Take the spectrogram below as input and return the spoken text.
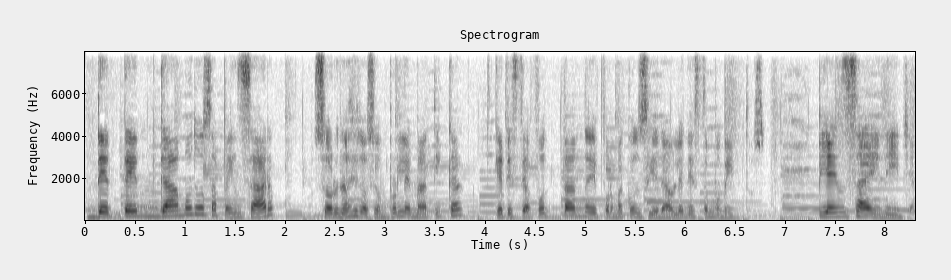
detengámonos a pensar sobre una situación problemática que te esté afectando de forma considerable en estos momentos. Piensa en ella.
